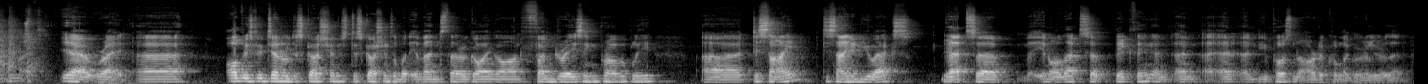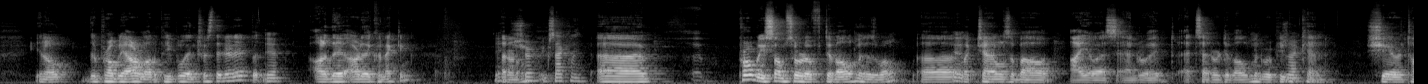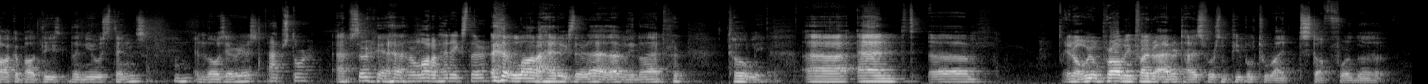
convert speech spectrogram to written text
yeah, right. Uh, obviously, general discussions, discussions about events that are going on, fundraising probably, uh, design, design and UX. Yeah. That's a you know that's a big thing, and, and and and you posted an article like earlier that you know there probably are a lot of people interested in it, but Yeah. are they are they connecting? Yeah I don't know. sure exactly Uh, probably some sort of development as well, uh, Yeah. like channels about iOS, Android, etc. development where people Exactly. can share and talk about these the newest things Mhm. in those areas. App Store App Store, there yeah, are a lot of headaches there a lot of headaches there. That, that you know that totally, uh, and um, you know we'll probably try to advertise for some people to write stuff for the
